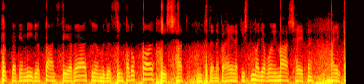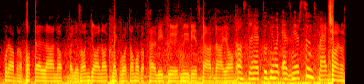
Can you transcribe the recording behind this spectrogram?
több, tehát ilyen négy-öt tánctérrel, különböző színpadokkal, és hát tehát ennek a helynek is nagyjából, mint más helyeknek, helyeknek korábban a kapellának, vagy az angyalnak, meg volt a maga fellépő művész gárdája. Azt lehet tudni, hogy ez miért szűnt meg? Sajnos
